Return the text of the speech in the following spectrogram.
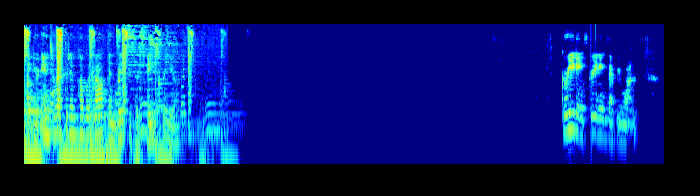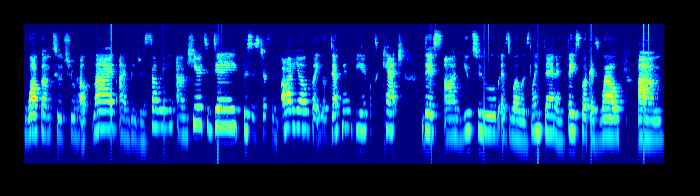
If you're interested in public health, then this is the space for you. Greetings, greetings, everyone. Welcome to True Health Live. I'm Deidre Sully. I'm here today. This is just an audio, but you'll definitely be able to catch this on YouTube as well as LinkedIn and Facebook as well. Um,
